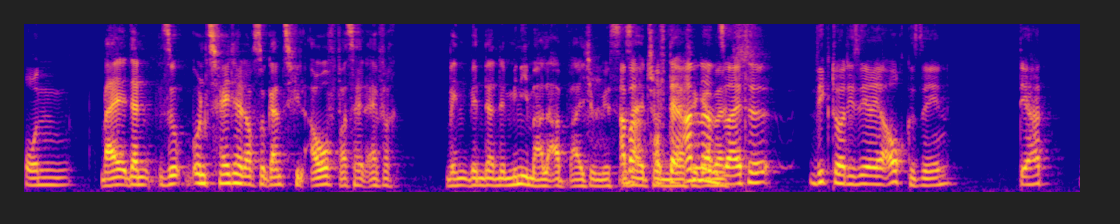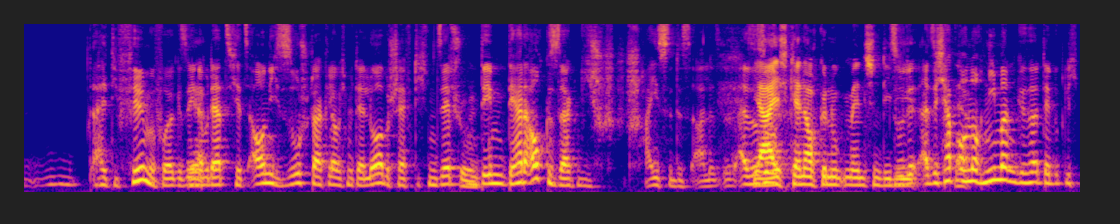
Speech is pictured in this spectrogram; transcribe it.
Und weil dann so, uns fällt halt auch so ganz viel auf, was halt einfach, wenn, wenn da eine minimale Abweichung ist, aber ist halt schon auf der nervig, anderen Seite, Victor hat die Serie auch gesehen. Der hat halt die Filme vorher gesehen, Ja. aber der hat sich jetzt auch nicht so stark, glaube ich, mit der Lore beschäftigt. Und selbst True. dem, der hat auch gesagt, wie scheiße das alles ist. Also Ja, so, ich kenne auch genug Menschen, die so, also ich habe ja. auch noch niemanden gehört, der wirklich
